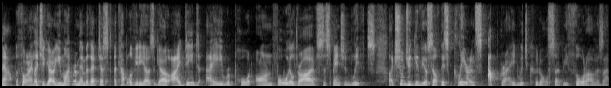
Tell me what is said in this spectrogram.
Now, before I let you go, you might remember that just a couple of videos ago, I did a report on four-wheel drive suspension lifts. Like, should you give yourself this clearance upgrade, which could also be thought of as a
